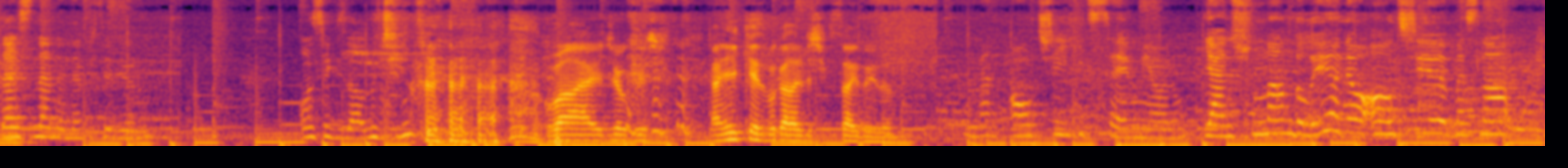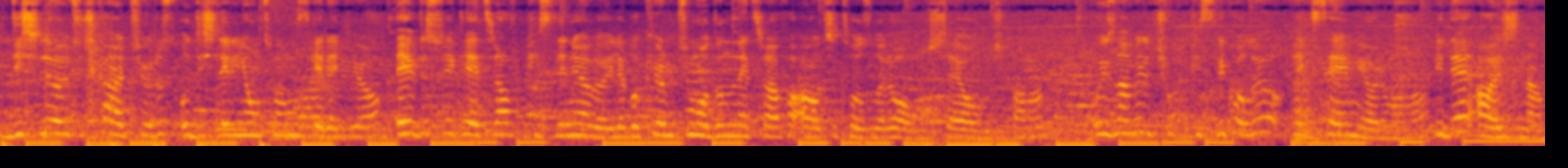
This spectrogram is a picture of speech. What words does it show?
Dersinden de nefret ediyorum. 18 aldım çünkü. Vay çok iş. Yani ilk kez bu kadar düşük sayı duydum. Ben alçıyı hiç sevmiyorum. Yani şundan dolayı hani o alçıyı mesela dişli ölçü çıkartıyoruz. O dişleri yontmamız gerekiyor. Evde sürekli etraf pisleniyor böyle. Bakıyorum tüm odanın etrafı alçı tozları olmuş, şey olmuş falan. O yüzden böyle çok pislik oluyor. Pek sevmiyorum onu. Bir de arginat.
